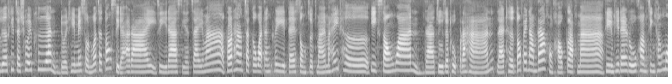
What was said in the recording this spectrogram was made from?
เลือกที่จะช่วยเพื่พื่อนโดยที่ไม่สนว่าจะต้องเสียอะไรสีดาเสียใจมาก เพราะทางจักรวรรดิอังกฤษได้ส่งจดหมายมาให้เธอ อีกสองวัน ราจูจะถูกประหาร และเธอต้องไปนำร่างของเขากลับมา ทีมที่ได้รู้ความจริงทั้งหม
